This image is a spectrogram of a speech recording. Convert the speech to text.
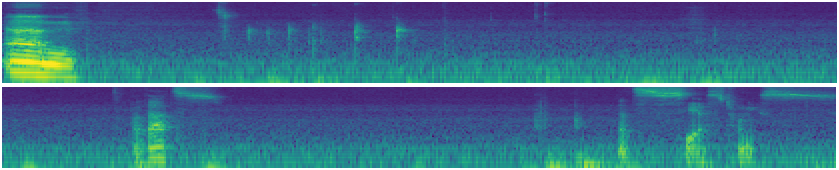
already. Um, that's that's CS twenty six.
